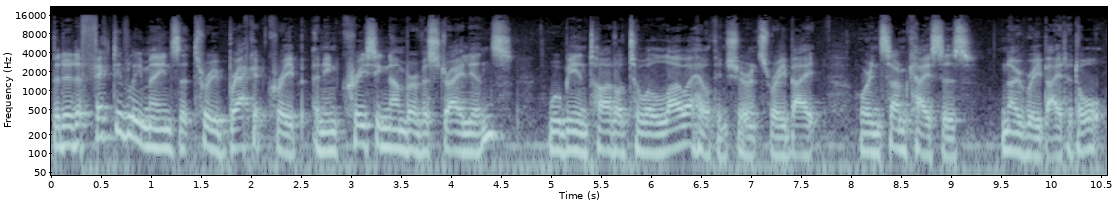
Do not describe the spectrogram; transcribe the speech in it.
but it effectively means that through bracket creep, an increasing number of Australians will be entitled to a lower health insurance rebate, or in some cases, no rebate at all.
